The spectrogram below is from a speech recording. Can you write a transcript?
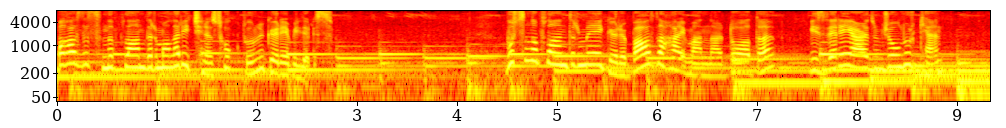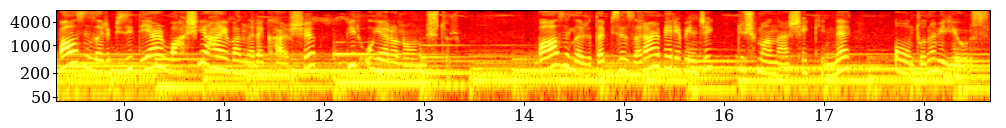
bazı sınıflandırmalar içine soktuğunu görebiliriz. Bu sınıflandırmaya göre bazı hayvanlar doğada bizlere yardımcı olurken bazıları bizi diğer vahşi hayvanlara karşı bir uyaran olmuştur. Bazıları da bize zarar verebilecek düşmanlar şeklinde olduğunu biliyoruz.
